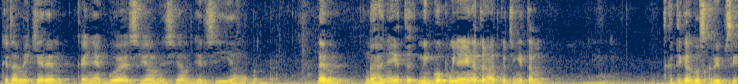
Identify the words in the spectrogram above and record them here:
kita mikirin kayaknya gue sial nih sial jadi sial bener. Dan nggak hanya itu nih gue punya yang tengah kucing hitam. Ketika gue skripsi.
